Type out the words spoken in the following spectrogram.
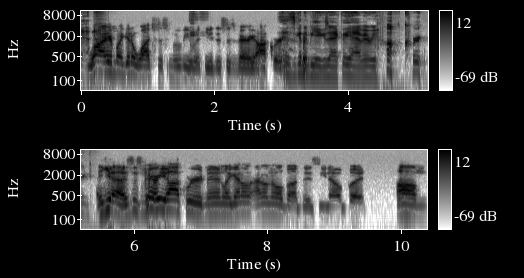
why am I gonna watch this movie with you? This is very awkward. It's gonna be exactly yeah, very awkward. yeah, this is very awkward, man. Like I don't I don't know about this, you know, but um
